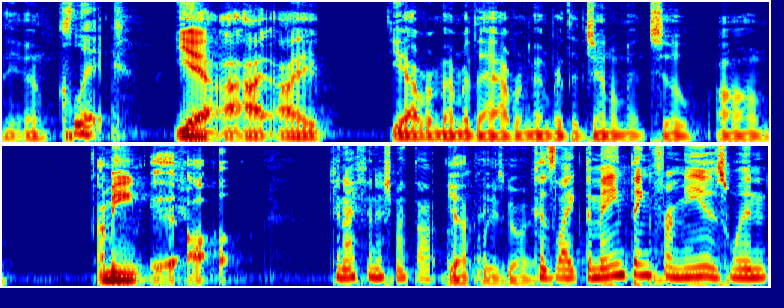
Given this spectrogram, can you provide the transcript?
Yeah. click. Yeah, I, I, I, yeah, I remember that. I remember the gentleman too. Um, I mean, it, uh, Can I finish my thought? yeah, quick? please go ahead. Because like the main thing for me is when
